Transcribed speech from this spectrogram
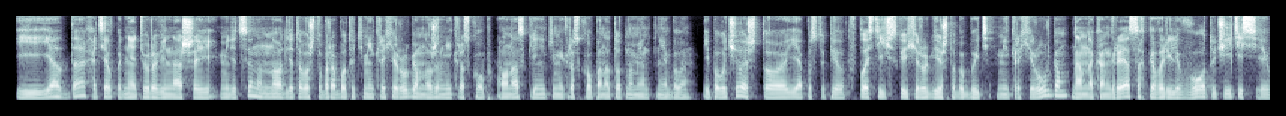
И я, да, хотел поднять уровень нашей медицины, но для того, чтобы работать микрохирургом, нужен микроскоп. А у нас в клинике микроскопа на тот момент не было. И получилось, что я поступил в пластическую хирургию, чтобы быть микрохирургом. Нам на конгрессах говорили, вот, учитесь, э,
